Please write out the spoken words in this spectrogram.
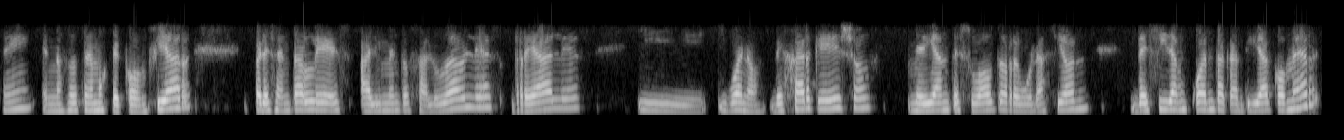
¿sí? Nosotros tenemos que confiar, presentarles alimentos saludables, reales y, y bueno, dejar que ellos, mediante su autorregulación, decidan cuánta cantidad comer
